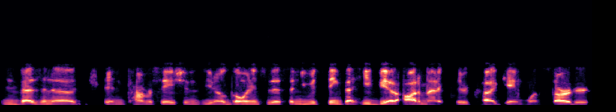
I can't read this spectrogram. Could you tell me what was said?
in Vezina in conversations, you know, going into this, and you would think that he'd be an automatic clear cut game one starter.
